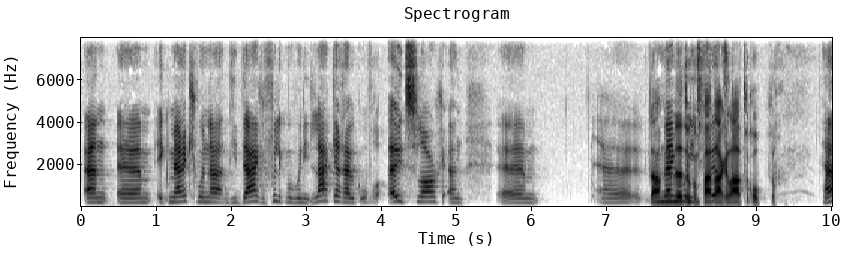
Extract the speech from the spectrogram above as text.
En ehm, ik merk gewoon na die dagen voel ik me gewoon niet lekker. Heb ik overal uitslag. En, ehm, eh, Daarom nemen we gewoon ook een paar fit. dagen later op. Hè?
